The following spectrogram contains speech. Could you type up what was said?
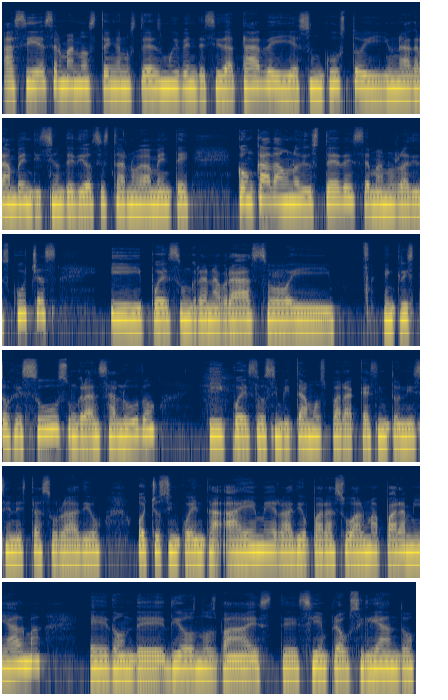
Así es, hermanos, tengan ustedes muy bendecida tarde y es un gusto y una gran bendición de Dios estar nuevamente con cada uno de ustedes, hermanos Radio Escuchas, y pues un gran abrazo y en Cristo Jesús, un gran saludo y pues los invitamos para que sintonicen esta su radio 850 AM, Radio para su alma, para mi alma. eh, donde Dios nos va este, siempre auxiliando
